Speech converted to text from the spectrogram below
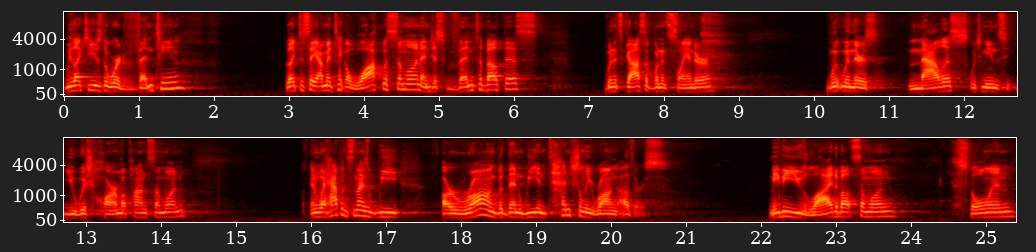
We like to use the word venting. We like to say, I'm going to take a walk with someone and just vent about this when it's gossip, when it's slander, when, when there's malice, which means you wish harm upon someone. And what happens sometimes we are wrong, but then we intentionally wrong others. Maybe you lied about someone, stolen.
